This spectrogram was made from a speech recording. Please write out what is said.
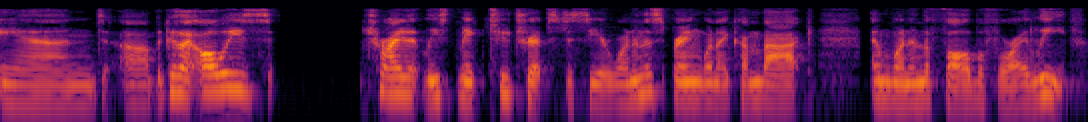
And uh, because I always try to at least make two trips to see her one in the spring when I come back, and one in the fall before I leave.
